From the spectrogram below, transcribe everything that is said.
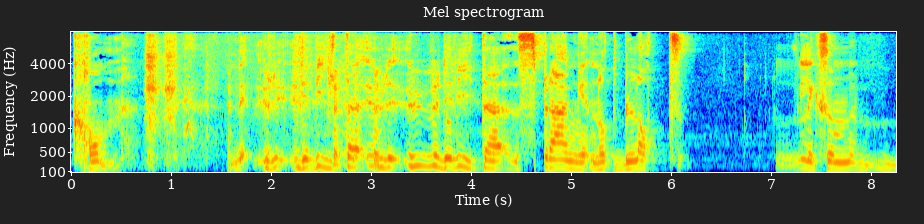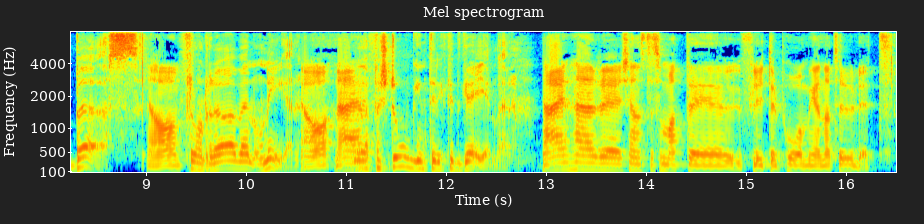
kom. Det, det vita, ur, ur det vita sprang något blått liksom bös. Ja. Från röven och ner. Ja, nej. Och jag förstod inte riktigt grejen med det. Nej, här eh, känns det som att det flyter på mer naturligt.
